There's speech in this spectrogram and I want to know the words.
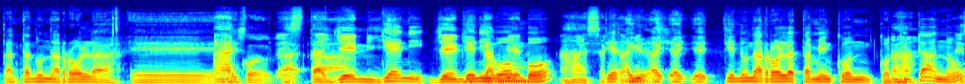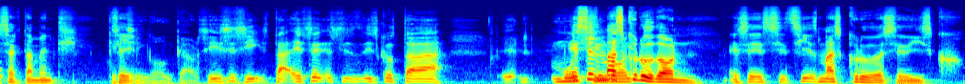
cantando una rola. eh, Ah, a está a Jenny. Jenny. Jenny Jenny también. Bombo. Ajá, Tiene, hay- exactamente. hay- hay- tiene una rola también con, con Ajá, Titán, ¿no? Exactamente. Qué sí. chingón, cabrón. Sí, sí, sí. Está, ese, ese disco está eh, muy Ese es más crudón. Ese, ese- sí es más crudo ese disco.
